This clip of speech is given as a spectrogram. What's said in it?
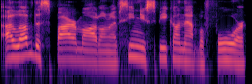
I love the Spire model, and I've seen you speak on that before.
